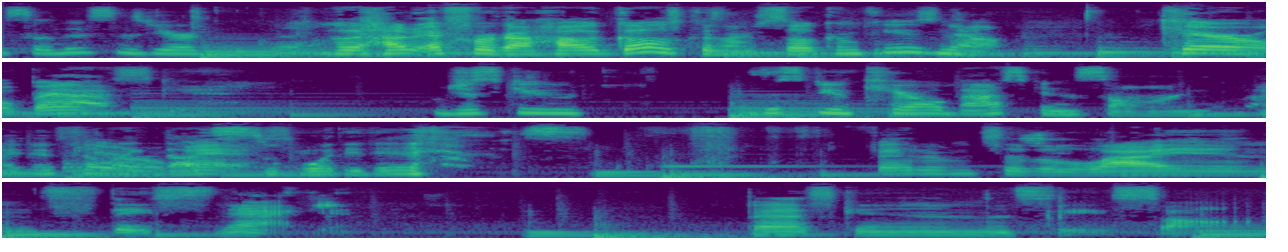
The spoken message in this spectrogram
So this is your Google. How, I forgot how it goes because I'm so confused now. Carole Baskin. Just do, just do Carole Baskin song. I I feel Carole like that's Baskin. what it is. Fed them to the lions. They snacking. Baskin, let's see, song.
